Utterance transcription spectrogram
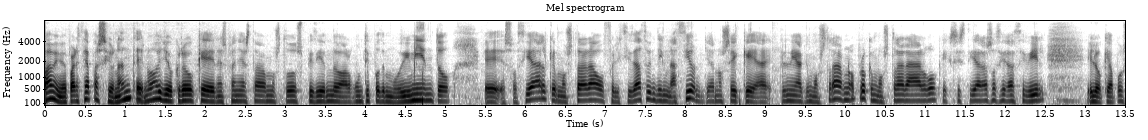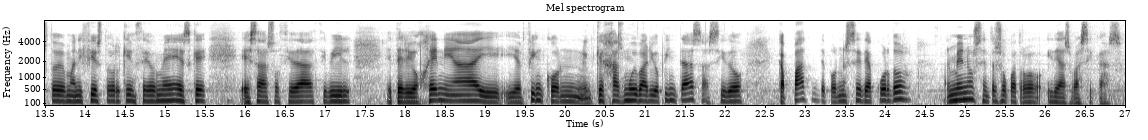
A mí me parece apasionante, ¿no? Yo creo que en España estábamos todos pidiendo algún tipo de movimiento eh, social que mostrara o felicidad o indignación, ya no sé qué tenía que mostrar, ¿no? Pero que mostrara algo que existía en la sociedad civil y lo que ha puesto de manifiesto el 15M es que esa sociedad civil heterogénea y, y en fin, con quejas muy variopintas ha sido capaz de ponerse de acuerdo al menos en tres o cuatro ideas básicas.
